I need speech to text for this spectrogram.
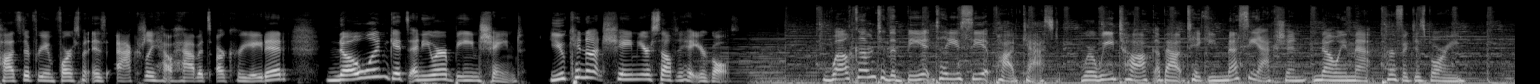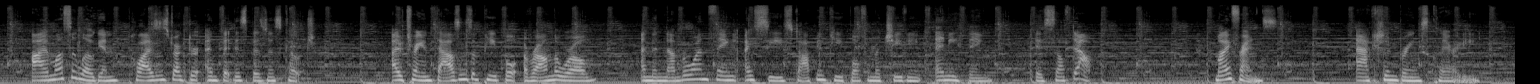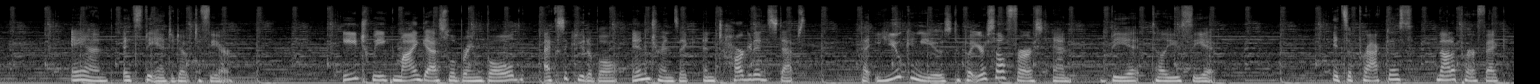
positive reinforcement is actually how habits are created. No one gets anywhere being shamed. You cannot shame yourself to hit your goals. Welcome to the Be It Till You See It podcast, where we talk about taking messy action knowing that perfect is boring. I'm Lesley Logan, Pilates instructor and fitness business coach. I've trained thousands of people around the world, and the number one thing I see stopping people from achieving anything is self doubt. My friends, action brings clarity, and it's the antidote to fear. Each week, my guests will bring bold, executable, intrinsic, and targeted steps that you can use to put yourself first and be it till you see it. It's a practice, not a perfect.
